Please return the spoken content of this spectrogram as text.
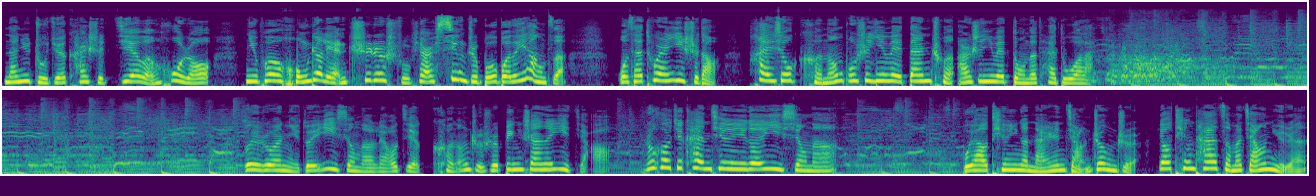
男女主角开始接吻互揉，女朋友红着脸吃着薯片，兴致勃勃的样子，我才突然意识到，害羞可能不是因为单纯，而是因为懂得太多了。所以说，你对异性的了解可能只是冰山的一角。如何去看清一个异性呢？不要听一个男人讲政治，要听他怎么讲女人，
